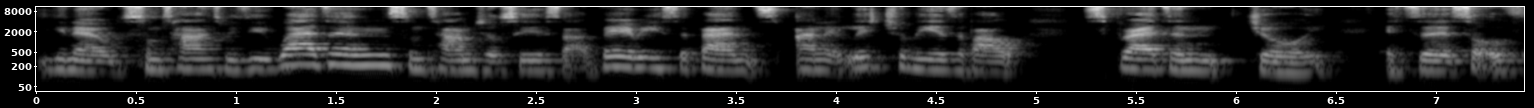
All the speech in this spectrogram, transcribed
you know sometimes we do weddings sometimes you'll see us at various events and it literally is about spreading joy. It's a sort of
